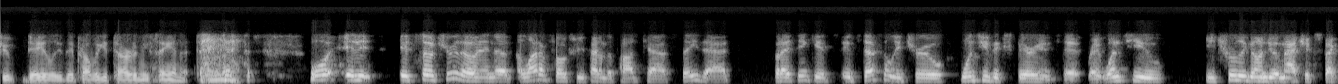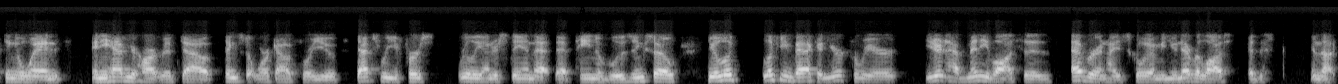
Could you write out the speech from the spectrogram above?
shoot daily. They probably get tired of me saying it. You know? well, it, it's so true though, and a, a lot of folks we've had on the podcast say that. But I think it's it's definitely true once you've experienced it, right? Once you you truly go into a match expecting a win and you have your heart ripped out, things don't work out for you. That's where you first really understand that that pain of losing. So you know, look looking back in your career, you didn't have many losses ever in high school. I mean, you never lost at this in that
